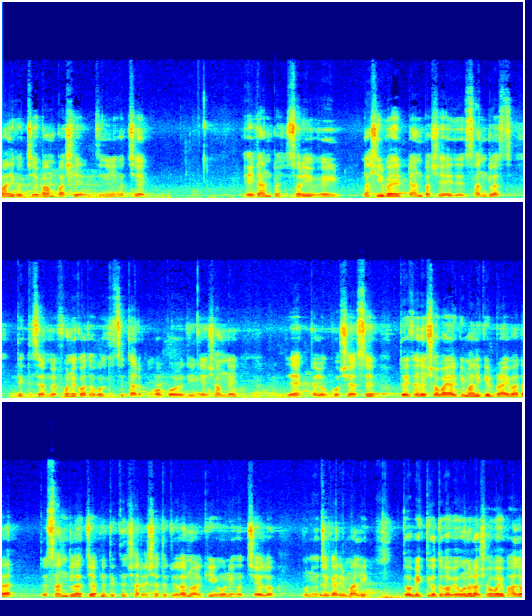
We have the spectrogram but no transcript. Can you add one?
মালিক হচ্ছে বাম পাশে, যিনি হচ্ছে এই ডান পাশে সরি এই নাসির ভাইয়ের ডান পাশে এই যে সানগ্লাস দেখতেছেন, আপনার ফোনে কথা বলতেছে, তার অপর দিকে সামনে একটা লোক বসে আছে। তো এখানে সবাই আর কি মালিকের ব্রাইবাদার তো সানগ্লাস যে আপনি দেখতেন শাড়ির সাথে ঝুলানো আর কি, উনি হচ্ছে হলো উনি হচ্ছে গাড়ির মালিক। তো ব্যক্তিগতভাবে ওনারা সবাই ভালো,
